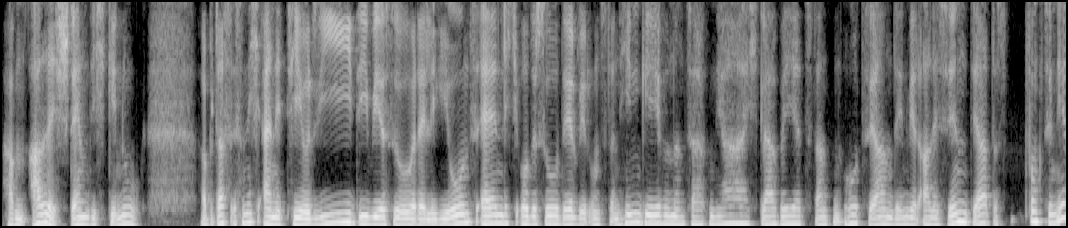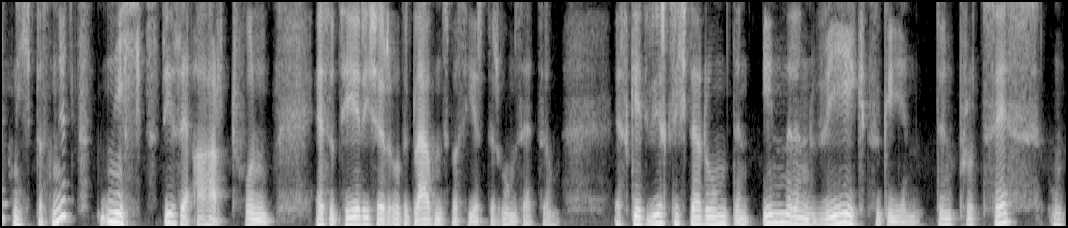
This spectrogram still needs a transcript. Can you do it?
haben alle ständig genug. Aber das ist nicht eine Theorie, die wir so religionsähnlich oder so, der wir uns dann hingeben und sagen, ja, ich glaube jetzt an den Ozean, den wir alle sind. Ja, das funktioniert nicht. Das nützt nichts, diese Art von esoterischer oder glaubensbasierter Umsetzung. Es geht wirklich darum, den inneren Weg zu gehen, den Prozess und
